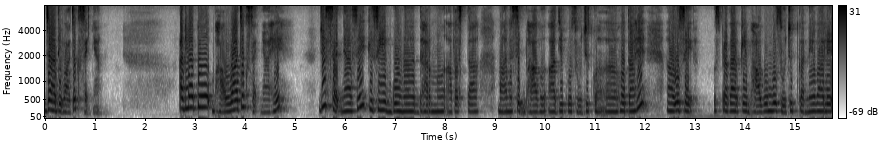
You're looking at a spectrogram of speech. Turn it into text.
जातिवाचक संज्ञा। अगला तो भाववाचक संज्ञा है, जिस संज्ञा से किसी गुण, धर्म, अवस्था, मानसिक भाव आदि को सूचित होता है उसे, उस प्रकार के भावों को सूचित करने वाले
